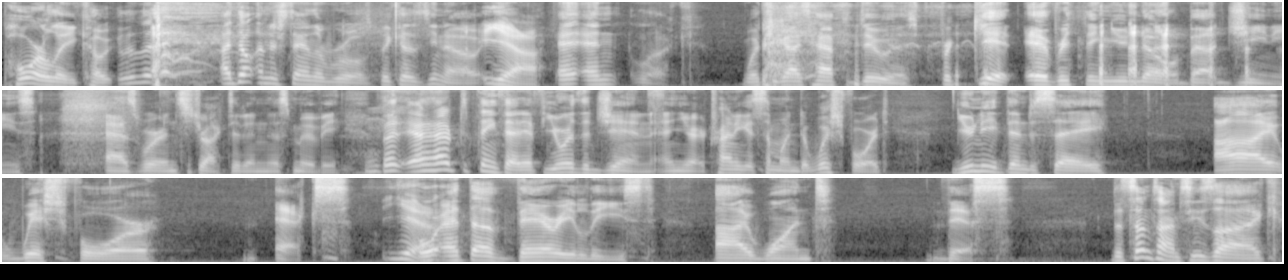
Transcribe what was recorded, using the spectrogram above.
Poorly coached. I don't understand the rules because you know Yeah. And, and look, what you guys have to do is forget everything you know about genies, as we're instructed in this movie. But I have to think that if you're the jinn and you're trying to get someone to wish for it, you need them to say, "I wish for X," Yeah. or at the very least, "I want this." But sometimes he's like,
